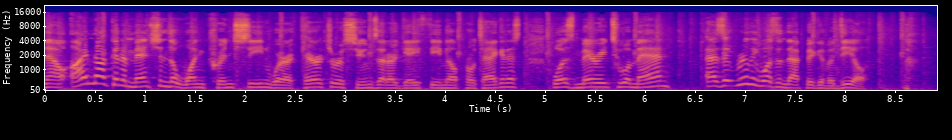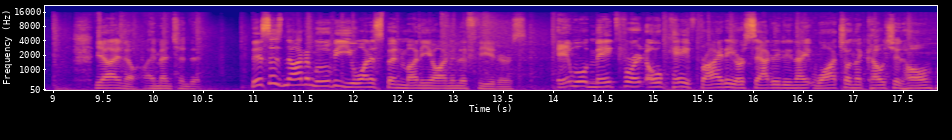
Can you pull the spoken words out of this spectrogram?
Now, I'm not going to mention the one cringe scene where a character assumes that our gay female protagonist was married to a man, as it really wasn't that big of a deal. yeah, I know, I mentioned it. This is not a movie you want to spend money on in the theaters. It will make for an okay Friday or Saturday night watch on the couch at home,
